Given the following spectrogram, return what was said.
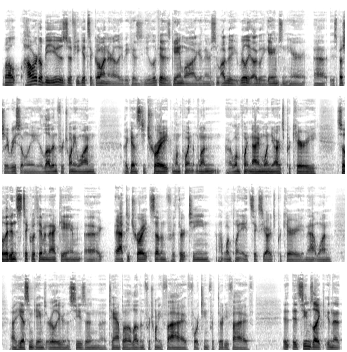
Well, Howard will be used if he gets it going early because you look at his game log and there's some ugly, really ugly games in here, uh, especially recently. 11 for 21 against Detroit, 1.1 or 1.91 yards per carry. So they didn't stick with him in that game. Uh, at Detroit, 7 for 13, uh, 1.86 yards per carry in that one. Uh, he has some games earlier in the season. Uh, Tampa, 11 for 25, 14 for 35. It, it, seems like in that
